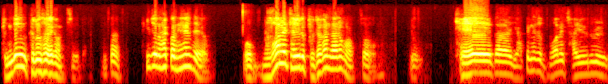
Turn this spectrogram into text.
굉장히 그런 사례가 많습니다. 그러니까, 필전을 할 건 해야 돼요. 뭐, 무한의 자유를 부정한다는 건 없어. 요- 개가 야생에서 무한의 자유를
